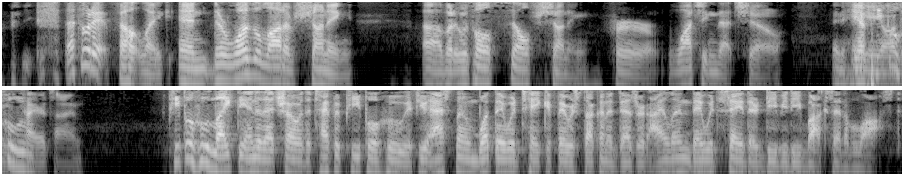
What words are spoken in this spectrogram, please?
That's what it felt like, and there was a lot of shunning, uh, but it was all self shunning for watching that show and hanging people on the who- entire time. People who like the end of that show are the type of people who, if you ask them what they would take if they were stuck on a desert island, they would say their DVD box set of Lost.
